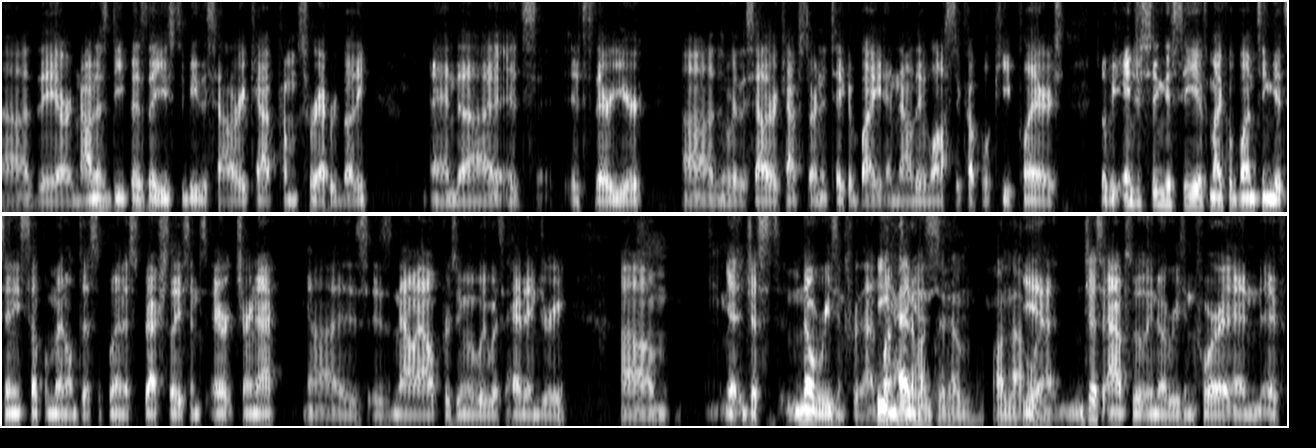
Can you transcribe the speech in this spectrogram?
Uh, they are not as deep as they used to be. The salary cap comes for everybody, and uh, it's it's their year uh, where the salary cap's starting to take a bite. And now they've lost a couple of key players. It'll be interesting to see if Michael Bunting gets any supplemental discipline, especially since Erik Cernak uh, is is now out, presumably with a head injury. Um, yeah, just no reason for that. He Bunting headhunted him on that. Yeah, one. just absolutely no reason for it. And if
